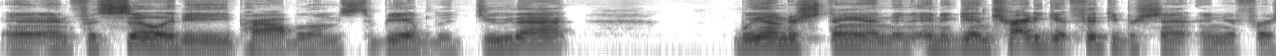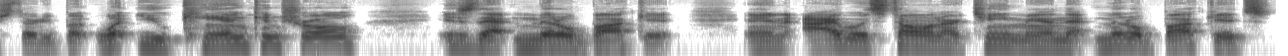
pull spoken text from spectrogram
and, and facility problems to be able to do that, we understand and, and again try to get 50% in your first 30 but what you can control is that middle bucket. And i was telling our team man that middle bucket's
